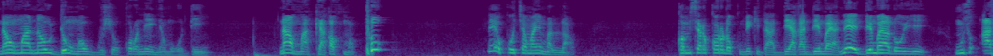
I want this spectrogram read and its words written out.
n'aw ma n'aw m'aw gosi n'a ma kɛ a ka kuma po ne ye ko caman ye mali denbaya ne ye denbaya dɔw ye. Muso a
